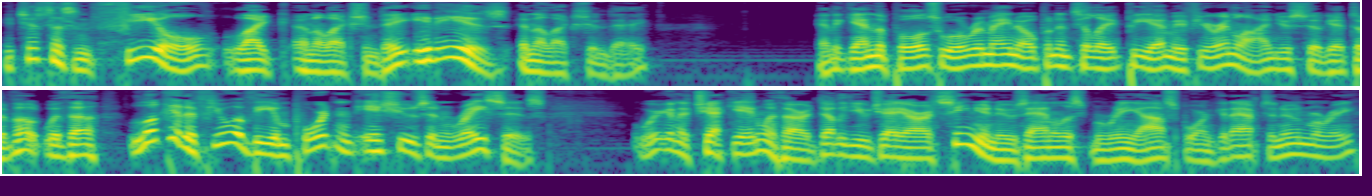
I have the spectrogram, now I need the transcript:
it just doesn't feel like an election day, it is an election day. And again, the polls will remain open until 8 p.m. If you're in line, you still get to vote. With a look at a few of the important issues and races, we're going to check in with our WJR senior news analyst, Marie Osborne. Good afternoon, Marie.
